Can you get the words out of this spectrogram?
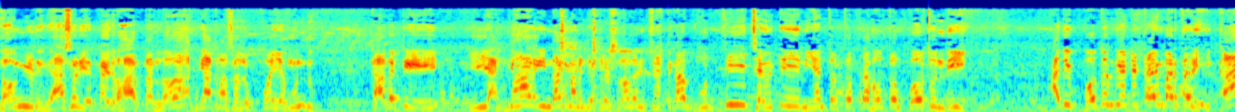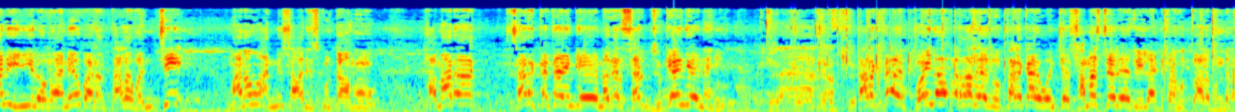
భౌమ్యుడు వ్యాసుడు చెప్పాడు భారతంలో అజ్ఞాతవాసంలో పోయే ముందు. కాబట్టి ఈ అజ్ఞాన ఇందాక మనం చెప్పిన శ్లోగన్ ఇచ్చినట్టుగా బుద్ధి చెవిటి నియంతృత్వ ప్రభుత్వం పోతుంది. అది పోతుంది అంటే టైం పడుతుంది. కానీ ఈలోగానే వాళ్ళ తల వంచి మనం అన్ని సాధించుకుంటాము. హమారా సర్ కటాయింగే మగర్ సర్ ఝుకేంగే నహి. తలకాయ పోయినా పర్వాలేదు. తలకాయ వంచే సమస్య లేదు ఇలాంటి ప్రభుత్వాల ముందర.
